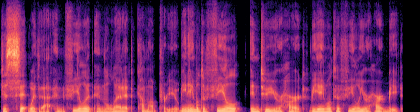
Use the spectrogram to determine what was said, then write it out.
Just sit with that and feel it and let it come up for you. Being able to feel into your heart, be able to feel your heartbeat,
